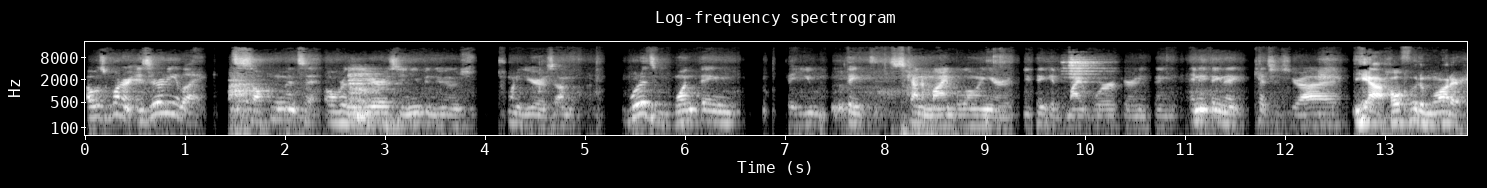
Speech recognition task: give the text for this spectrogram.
I was wondering, is there any like supplements that over the years, and you've been doing this 20 years, um, what is one thing that you think is kind of mind blowing, or you think it might work, or anything? Anything that catches your eye? Yeah, whole food and water.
